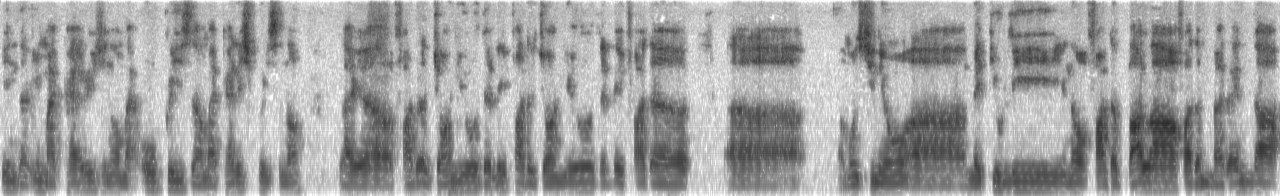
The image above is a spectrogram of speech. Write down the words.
in the in my parish, you know, my old priest, my parish priest, you know, like Father John Yu, the late Father John Yu, the late Father uh, Monsignor uh, Matthew Lee, you know, Father Bala, Father Miranda.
